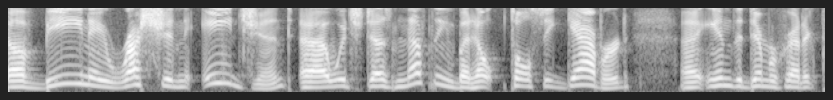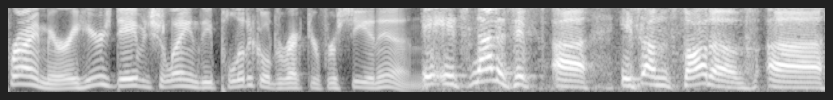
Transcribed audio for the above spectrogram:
of being a Russian agent, uh, which does nothing but help Tulsi Gabbard uh, in the Democratic primary. Here's David Chalian, the political director for CNN. It's not as if uh, it's unthought of uh,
